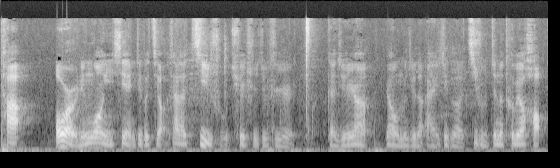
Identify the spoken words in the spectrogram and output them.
他偶尔灵光一现，这个脚下的技术确实就是 感觉让让我们觉得，哎，这个技术真的特别好。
